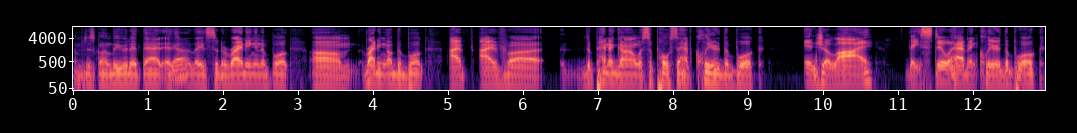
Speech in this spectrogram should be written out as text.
I'm just gonna leave it at that as Yeah. it relates to the writing in the book, um, writing of the book. I've I've uh, the Pentagon was supposed to have cleared the book in July. They still haven't cleared the book.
